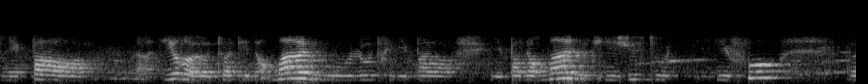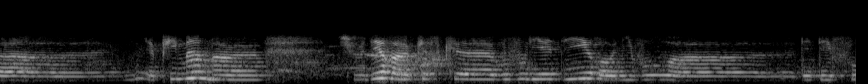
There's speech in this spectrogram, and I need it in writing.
Je n'ai pas à dire toi t'es normal l'autre il n'est pas il est pas normal, l'autre il est juste il est faux. Euh, et puis même euh, je veux dire euh, qu'est-ce que vous vouliez dire au niveau des défauts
